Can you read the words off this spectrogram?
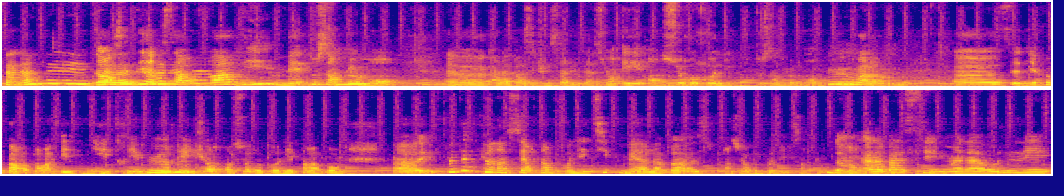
Salame. Donc, c'est-à-dire, ça varie, mais tout simplement, euh, à la base, c'est une salutation et on se reconnaît, tout simplement. que, Hmm. Voilà. Euh, c'est-à-dire que par rapport à ethnie, tribu, Mhm. région, on se reconnaît par rapport. euh, Peut-être qu'il y en a certains phonétiques, mais à la base, on se reconnaît simplement. Donc, à la base, c'est Manaone,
